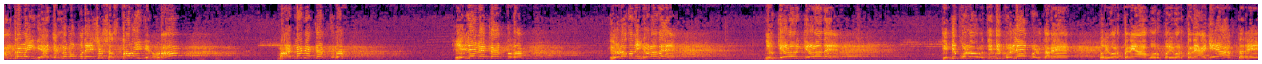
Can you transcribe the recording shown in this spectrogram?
ಮಂತ್ರವೈದ್ಯ, ಜಂಗಮೋಪದೇಶ, ಶಸ್ತ್ರವೈದ್ಯ ನೋಡ. ಮಾಡ್ಲೇಬೇಕಾಗ್ತದ. ಹೇಳಲೇಬೇಕಾಗ್ತದ ಹೇಳೋದನ್ನ ಹೇಳೋದೆ ನೀವು ಕೇಳೋರು ಕೇಳೋದೆ. ತಿದ್ದಿಕೊಳ್ಳೋರು ತಿದ್ದಿಕೊಳ್ಳೇ ಕೊಳ್ತಾರೆ ಪರಿವರ್ತನೆ ಆಗೋರು ಪರಿವರ್ತನೆ ಆಗೇ ಆಗ್ತಾರೆ.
